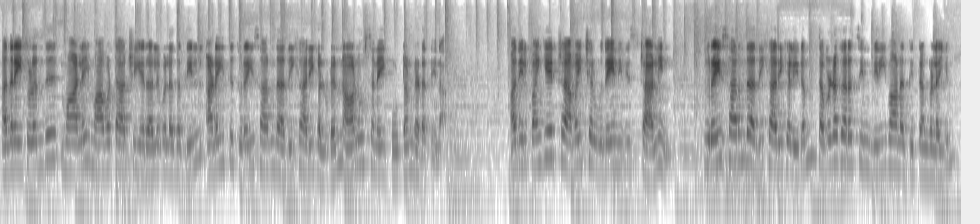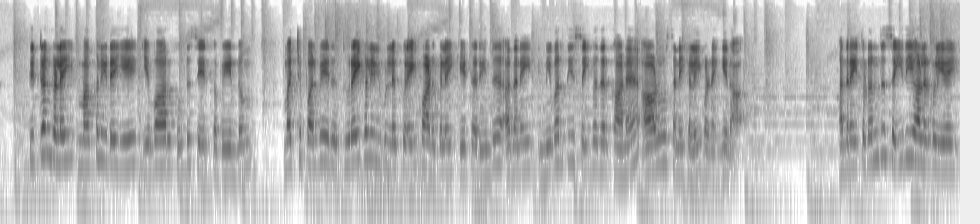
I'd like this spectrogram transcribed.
அதனைத் தொடர்ந்து மாலை மாவட்ட ஆட்சியர் அலுவலகத்தில் அனைத்து துறை சார்ந்த அதிகாரிகளுடன் ஆலோசனை கூட்டம் நடத்தினார். அதில் பங்கேற்ற அமைச்சர் உதயநிதி ஸ்டாலின் துறை சார்ந்த அதிகாரிகளிடம் தமிழக அரசின் விரிவான திட்டங்களையும் திட்டங்களை மக்களிடையே எவ்வாறு கொண்டு சேர்க்க வேண்டும்? மற்றும் பல்வேறு துறைகளில் உள்ள குறைபாடுகளை கேட்டறிந்து அதனை நிவர்த்தி செய்வதற்கான ஆலோசனைகளை வழங்கினார். அதனைத் தொடர்ந்து செய்தியாளர்களிடம்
